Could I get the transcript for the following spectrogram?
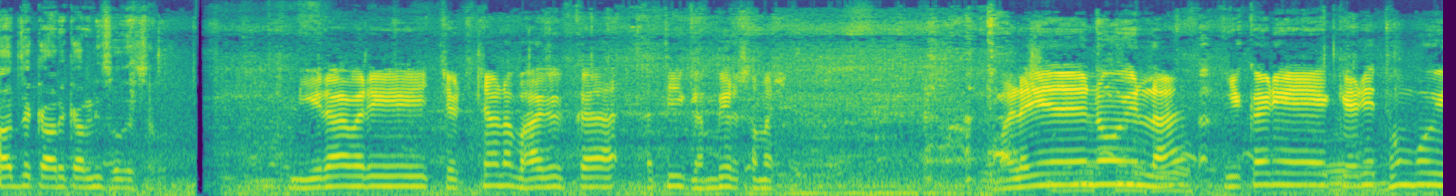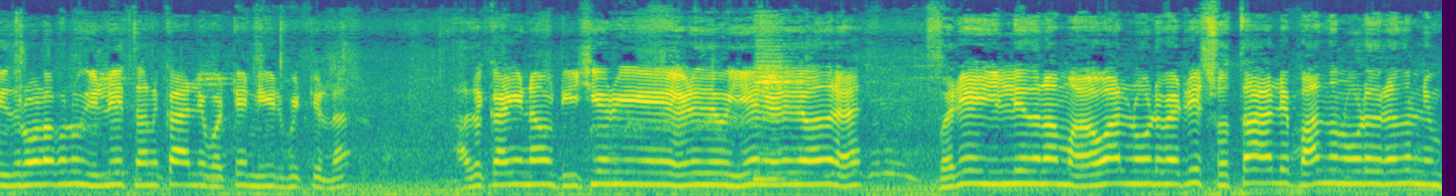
ರಾಜ್ಯ ಕಾರ್ಯಕಾರಿಣಿ ಸದಸ್ಯರು. ನೀರಾವರಿ ಚಟ್ಟಣ ಭಾಗಕ್ಕೆ ಅತಿ ಗಂಭೀರ ಸಮಸ್ಯೆ. ಮಳೆಯೇನೂ ಇಲ್ಲ, ಈ ಕಡೆ ಕೆರೆ ತುಂಬು ಇದ್ರೊಳಗೂ ಇಲ್ಲಿ ತನಕ ಅಲ್ಲಿ ಹೊಟ್ಟೆ ನೀರು ಬಿಟ್ಟಿಲ್ಲ. ಅದಕ್ಕಾಗಿ ನಾವು ಡಿ ಸಿ ಅವ್ರಿಗೆ ಹೇಳಿದೆವು, ಏನು ಹೇಳಿದೆವು ಅಂದರೆ, ಬರೀ ಇಲ್ಲಿದು ನಮ್ಮ ಅಹವಾಲು ನೋಡಬೇಡ್ರಿ, ಸ್ವತಃ ಅಲ್ಲಿ ಬಂದು ನೋಡಿದ್ರೆ ಅಂದ್ರೆ ನಿಮ್ಮ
